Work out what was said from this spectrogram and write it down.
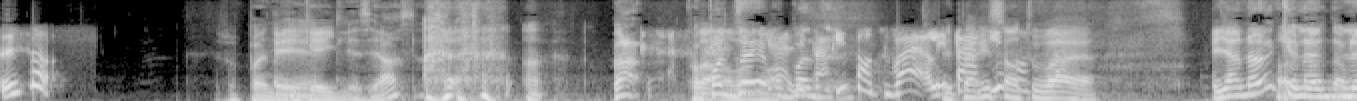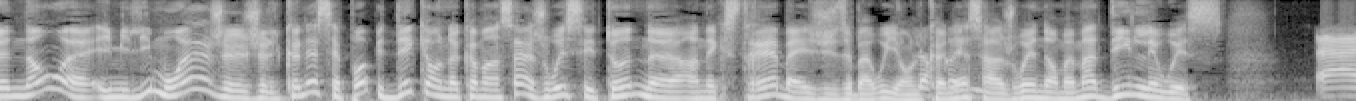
C'est ça. C'est pas une Et- Iglesias. ah, faut pas le dire, les pas le paris dire. sont ouverts. Les, Les paris sont ouverts. Il y en a un que Oh, le, non, non. le nom, euh, Émilie, moi, je, je le connaissais pas. Puis dès qu'on a commencé à jouer ses tunes euh, en extrait, ben j'ai dit ben oui, on le L'as connaît, ça a joué énormément. Dean Lewis. Ah,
